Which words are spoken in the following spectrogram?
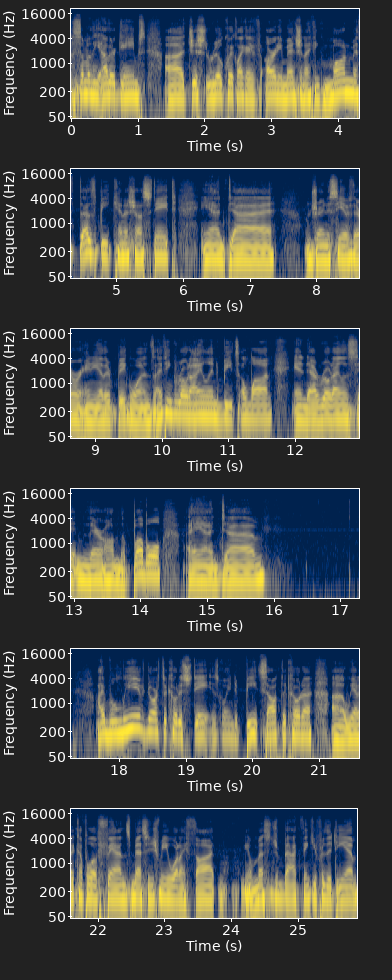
some of the other games, uh, just real quick, like I've already mentioned, I think Monmouth does beat Kennesaw State, and uh, I'm trying to see if there were any other big ones. I think Rhode Island beats Elon, and uh, Rhode Island sitting there on the bubble, and. Um, I believe North Dakota State is going to beat South Dakota. Uh, we had a couple of fans message me what I thought. You know, message them back. Thank you for the DM.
